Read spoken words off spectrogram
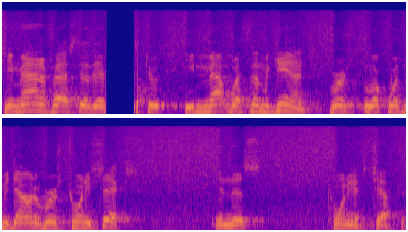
he manifested himself to, he met with them again. Verse, look with me down to verse 26 in this 20th chapter.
